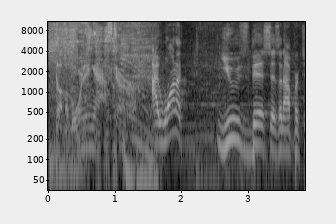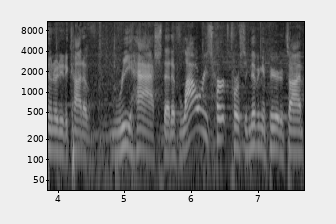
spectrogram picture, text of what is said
The morning after. I want to use this as an opportunity to kind of rehash that if Lowry's hurt for a significant period of time,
